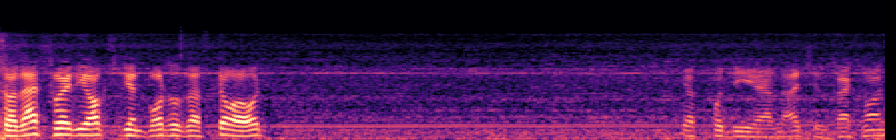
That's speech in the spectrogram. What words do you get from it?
So that's where the oxygen bottles are stored. Just put the uh, latches back on.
